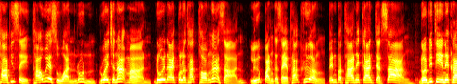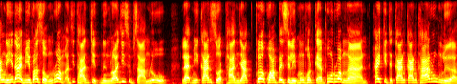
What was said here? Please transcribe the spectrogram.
ธาพิเศษท้าเวสสุวรรณรุ่น รวยชนะมารโดยนายกลทัศน์ทองหน้าสาร หรือปั่นกระแสพระเครื่อง เป็นประธานในการจัดสร้าง โดยพิธีในครั้งนี้ได้มีพระสงฆ์ร่วมอธิษฐานจิต 123 รูป และมีการสวดพานยักษ์ เพื่อความเป็นสิริมงคลแก่ผู้ร่วมงาน ให้กิจการการค้ารุ่งเรือง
